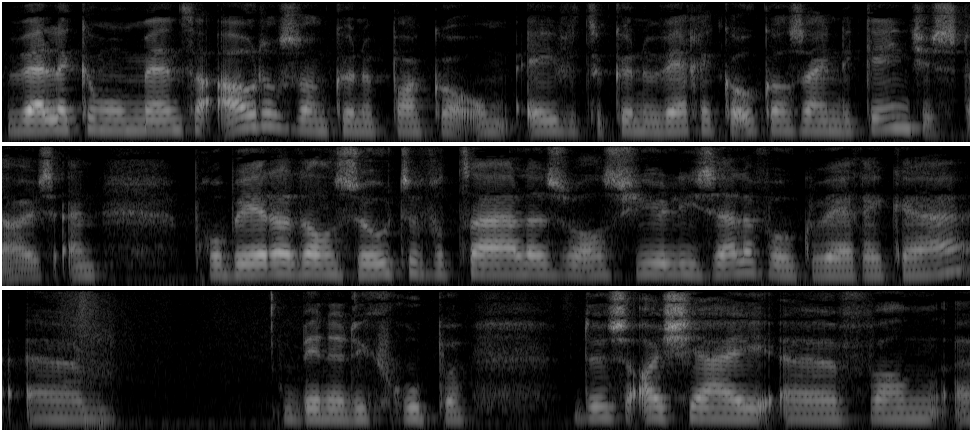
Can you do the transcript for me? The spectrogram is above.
welke momenten ouders dan kunnen pakken om even te kunnen werken, ook al zijn de kindjes thuis. En probeer dat dan zo te vertalen zoals jullie zelf ook werken? Ehm, binnen de groepen. Dus als jij uh, van, uh,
